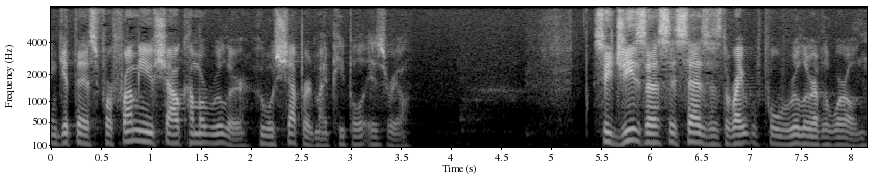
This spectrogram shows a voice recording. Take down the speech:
And get this for from you shall come a ruler who will shepherd my people Israel. See, Jesus, it says, is the rightful ruler of the world.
